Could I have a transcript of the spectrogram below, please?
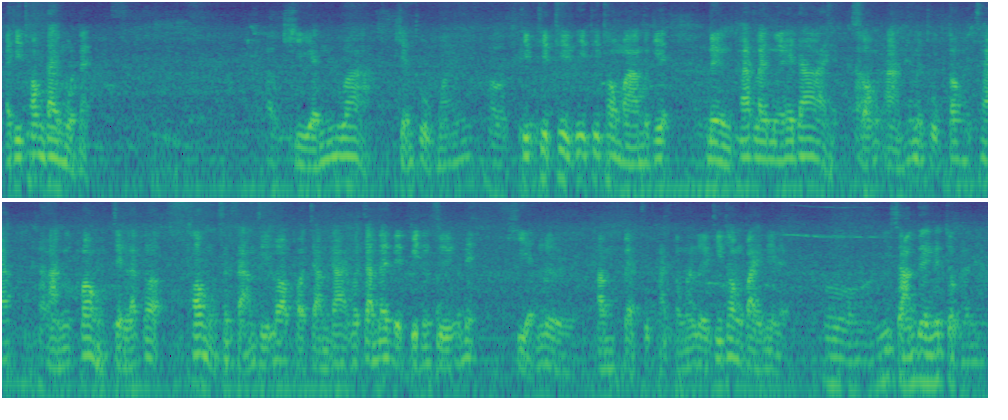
ไอ้ที่ท่องได้หมดเนี่ย เอาเขียนว่าเขียนถูกไหมโอเคที่ที่ที่ที่ที่ท่องมาเมื่อกี้หนึ่งคัดลายมือให้ได้ครับสองอ่านให้มันถูกต้องให้ชัดครับอ่านคล่องเสร็จแล้วก็ท่องสักสามสี่รอบพอจำได้พอจำได้เด็ดปิดหนังสือเขาเนี่ยเขียนเลยทำแบบฝึกหัดตรงนั้นเลยที่ท่องไปนี่แหละโอ้นี่สามเดือนก็จบแล้วเนี่ย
